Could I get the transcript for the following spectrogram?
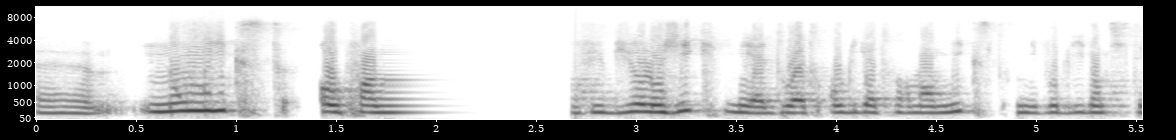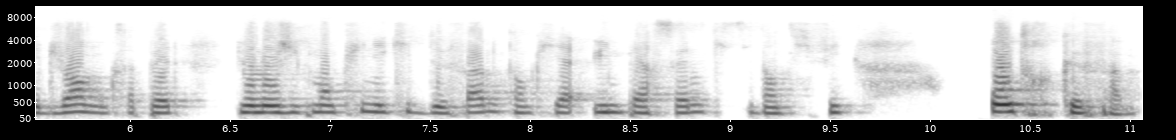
non mixte au point de vue biologique, mais elle doit être obligatoirement mixte au niveau de l'identité de genre. Donc, ça peut être biologiquement qu'une équipe de femmes tant qu'il y a une personne qui s'identifie autre que femme.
